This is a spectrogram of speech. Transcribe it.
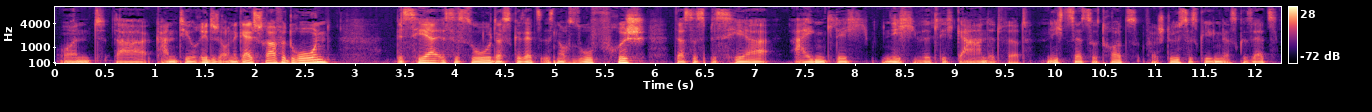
Und da kann theoretisch auch eine Geldstrafe drohen. Bisher ist es so, das Gesetz ist noch so frisch, dass es bisher eigentlich nicht wirklich geahndet wird. Nichtsdestotrotz verstößt es gegen das Gesetz.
